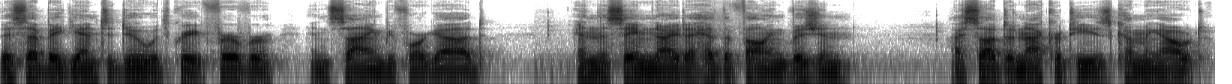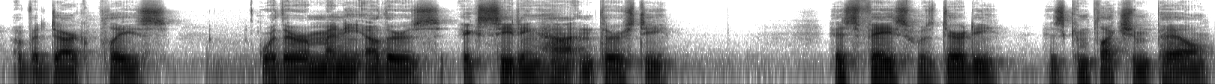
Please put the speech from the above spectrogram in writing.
This I began to do with great fervor and sighing before God And the same night I had the following vision. I saw Dinocrates coming out of a dark place, where there were many others exceeding hot and thirsty. His face was dirty, his complexion pale,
